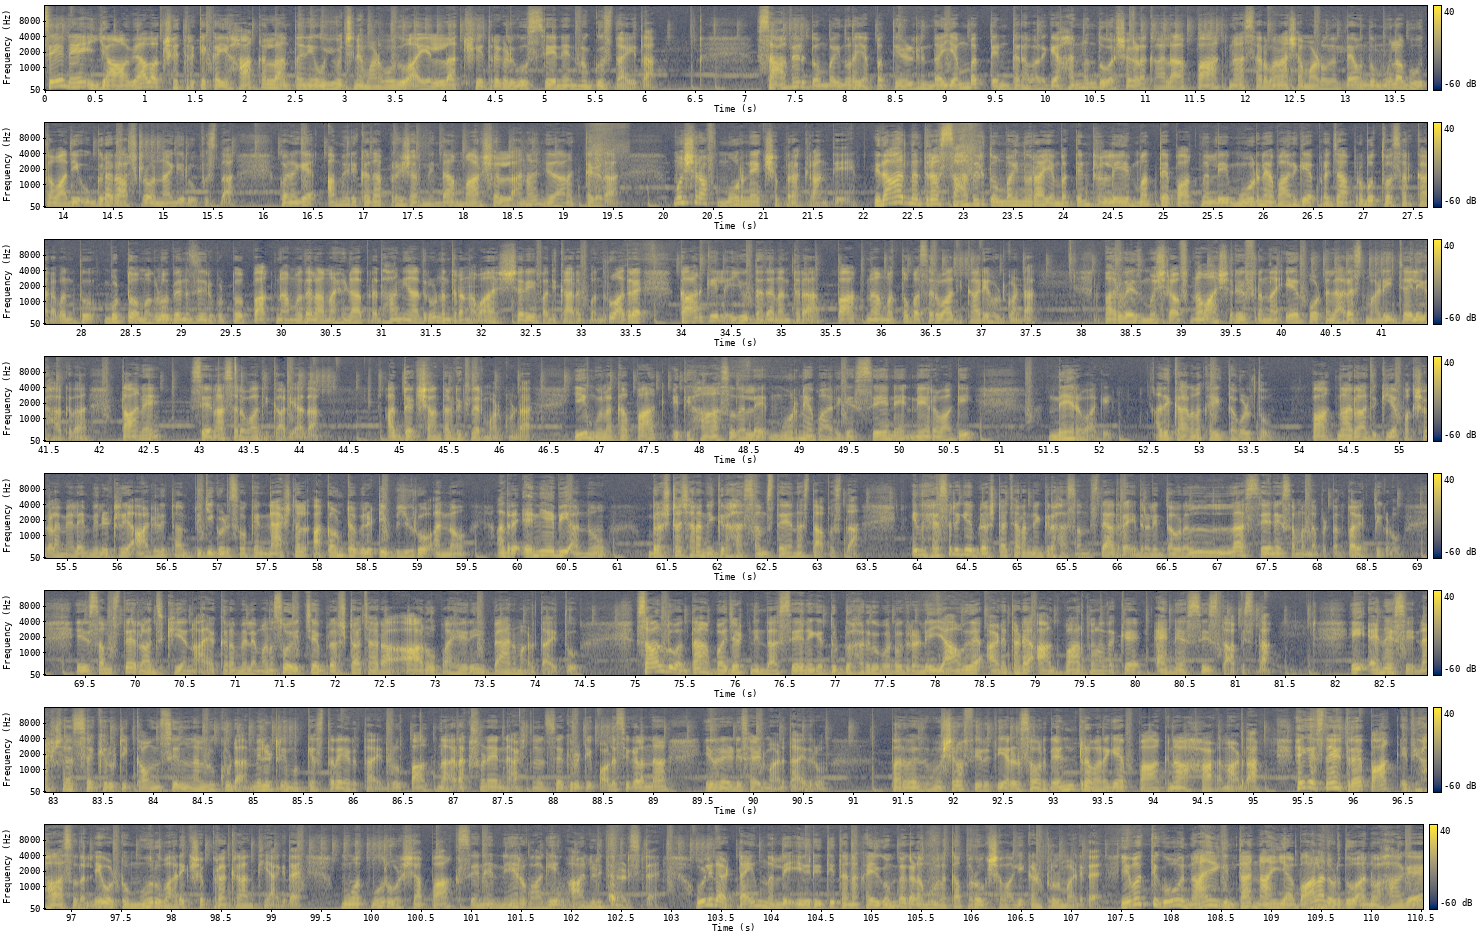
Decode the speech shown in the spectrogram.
ಸೇನೆ ಯಾವ್ಯಾವ ಕ್ಷೇತ್ರಕ್ಕೆ ಕೈ ಹಾಕಲ್ಲ ಅಂತ ನೀವು ಯೋಚನೆ ಮಾಡ್ಬೋದು, ಆ ಎಲ್ಲ ಕ್ಷೇತ್ರಗಳಿಗೂ ಸೇನೆ ನುಗ್ಗಿಸ್ದಾಯಿತ. ಸಾವಿರದ ಒಂಬೈನೂರ ಎಪ್ಪತ್ತೇಳರಿಂದ ಎಂಬತ್ತೆಂಟರವರೆಗೆ ಹನ್ನೊಂದು ವರ್ಷಗಳ ಕಾಲ ಪಾಕ್ನ ಸರ್ವನಾಶ ಮಾಡೋದಲ್ಲದೆ ಒಂದು ಮೂಲಭೂತವಾದಿ ಉಗ್ರ ರಾಷ್ಟ್ರವನ್ನಾಗಿ ರೂಪಿಸಿದ. ಕೊನೆಗೆ ಅಮೆರಿಕದ ಪ್ರೆಷರ್ನಿಂದ ಮಾರ್ಷಲ್ ಲಾನ ನಿಧಾನಕ್ಕೆ ತೆಗೆದ. ಮುಷರಫ್ ಮೂರನೇ ಕ್ಷಿಪ್ರ ಕ್ರಾಂತಿ. ಇದಾದ ನಂತರ ಸಾವಿರದ ಒಂಬೈನೂರ ಎಂಬತ್ತೆಂಟರಲ್ಲಿ ಮತ್ತೆ ಪಾಕ್ನಲ್ಲಿ ಮೂರನೇ ಬಾರಿಗೆ ಪ್ರಜಾಪ್ರಭುತ್ವ ಸರ್ಕಾರ ಬಂತು. ಬುಟ್ಟೋ ಮಗಳು ಬೆನಜೀರ್ ಬುಟ್ಟೋ ಪಾಕ್ನ ಮೊದಲ ಮಹಿಳಾ ಪ್ರಧಾನಿಯಾದರು. ನಂತರ ನವಾಜ್ ಷರೀಫ್ ಅಧಿಕಾರಕ್ಕೆ ಬಂದರು. ಆದರೆ ಕಾರ್ಗಿಲ್ ಯುದ್ಧದ ನಂತರ ಪಾಕ್ನ ಮತ್ತೊಬ್ಬ ಸರ್ವಾಧಿಕಾರಿ ಹುಡ್ಕೊಂಡ ಪರ್ವೇಜ್ ಮುಷ್ರಫ್ ನವಾಜ್ ಶರೀಫ್ರನ್ನ ಏರ್ಪೋರ್ಟ್ನಲ್ಲಿ ಅರೆಸ್ಟ್ ಮಾಡಿ ಜೈಲಿಗೆ ಹಾಕದ. ತಾನೇ ಸೇನಾ ಸರ್ವಾಧಿಕಾರಿಯಾದ. ಅಧ್ಯಕ್ಷ ಅಂತ ಡಿಕ್ಲೇರ್ ಮಾಡಿಕೊಂಡ. ಈ ಮೂಲಕ ಪಾಕ್ ಇತಿಹಾಸದಲ್ಲೇ ಮೂರನೇ ಬಾರಿಗೆ ಸೇನೆ ನೇರವಾಗಿ ನೇರವಾಗಿ ಅಧಿಕಾರನ ಕೈಗೆ ತಗೊಳ್ತು. ಪಾಕ್ನ ರಾಜಕೀಯ ಪಕ್ಷಗಳ ಮೇಲೆ ಮಿಲಿಟರಿ ಆಡಳಿತ ಬಿಗಿಗೊಳಿಸೋಕೆ ನ್ಯಾಷನಲ್ ಅಕೌಂಟಬಿಲಿಟಿ ಬ್ಯೂರೋ ಅನ್ನೋ, ಅಂದರೆ ಎನ್ ಎ ಬಿ ಅನ್ನೋ ಭ್ರಷ್ಟಾಚಾರ ನಿಗ್ರಹ ಸಂಸ್ಥೆಯನ್ನು ಸ್ಥಾಪಿಸಿದ. ಇದು ಹೆಸರಿಗೆ ಭ್ರಷ್ಟಾಚಾರ ನಿಗ್ರಹ ಸಂಸ್ಥೆ, ಆದರೆ ಇದರಲ್ಲಿದ್ದವರೆಲ್ಲ ಸೇನೆಗೆ ಸಂಬಂಧಪಟ್ಟಂಥ ವ್ಯಕ್ತಿಗಳು. ಈ ಸಂಸ್ಥೆ ರಾಜಕೀಯ ನಾಯಕರ ಮೇಲೆ ಮನಸ್ಸೋ ಇಚ್ಛೆ, ಭ್ರಷ್ಟಾಚಾರ ಆರೋಪ ಹೇರಿ ಬ್ಯಾನ್ ಮಾಡ್ತಾ ಇತ್ತು. ಸಾಲದು ಅಂತ ಬಜೆಟ್ನಿಂದ ಸೇನೆಗೆ ದುಡ್ಡು ಹರಿದು ಬರೋದ್ರಲ್ಲಿ ಯಾವುದೇ ಅಡೆತಡೆ ಆಗಬಾರ್ದು ಅನ್ನೋದಕ್ಕೆ ಎನ್ ಎಸ್ ಸಿ ಸ್ಥಾಪಿಸಿದ. ಈ N S C national security ಕೌನ್ಸಿಲ್ನಲ್ಲೂ ಕೂಡ ಮಿಲಿಟರಿ ಮುಖ್ಯಸ್ಥರೇ ಇರ್ತಾ ಇದ್ರು. ಪಾಕ್ನ ರಕ್ಷಣೆ, ನ್ಯಾಷನಲ್ ಸೆಕ್ಯೂರಿಟಿ ಪಾಲಿಸಿಗಳನ್ನು ಇವರೇ ಡಿಸೈಡ್ ಮಾಡ್ತಾ ಇದ್ರು. ಪರ್ವೇಜ್ ಮುಷರಫ್ ಈ ರೀತಿ ಎರಡು ಸಾವಿರದ ಎಂಟರವರೆಗೆ ಪಾಕ್ನ ಹಾಳು ಮಾಡ್ದ. ಹೀಗೆ ಸ್ನೇಹಿತರೆ, ಪಾಕ್ ಇತಿಹಾಸದಲ್ಲಿ ಒಟ್ಟು ಮೂರು ಬಾರಿ ಕ್ಷಿಪ್ರ ಕ್ರಾಂತಿಯಾಗಿದೆ. ಮೂವತ್ತ್ಮೂರು ವರ್ಷ ಪಾಕ್ ಸೇನೆ ನೇರವಾಗಿ ಆಡಳಿತ ನಡೆಸಿದೆ. ಉಳಿದ ಟೈಮ್ನಲ್ಲಿ ಈ ರೀತಿ ತನ್ನ ಕೈಗೊಂಬೆಗಳ ಮೂಲಕ ಪರೋಕ್ಷವಾಗಿ ಕಂಟ್ರೋಲ್ ಮಾಡಿದೆ. ಇವತ್ತಿಗೂ ನಾಯಿಗಿಂತ ನಾಯಿಯ ಬಾಲ ದೊಡ್ಡದು ಅನ್ನೋ ಹಾಗೆ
